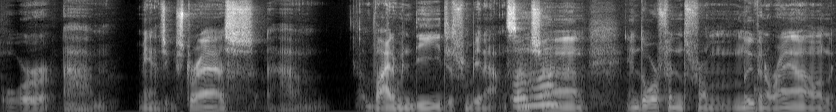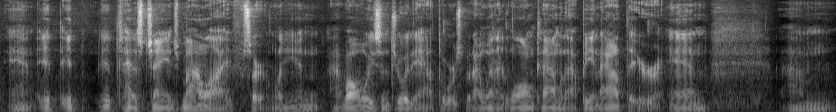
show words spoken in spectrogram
or um, managing stress, um, vitamin D just from being out in the uh-huh. sunshine, endorphins from moving around, and it, it it has changed my life certainly. And I've always enjoyed the outdoors, but I went a long time without being out there, and um,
